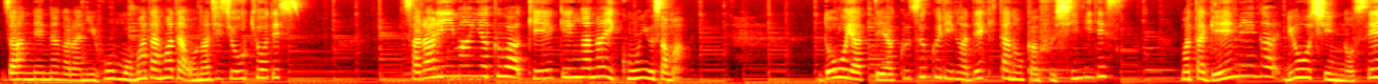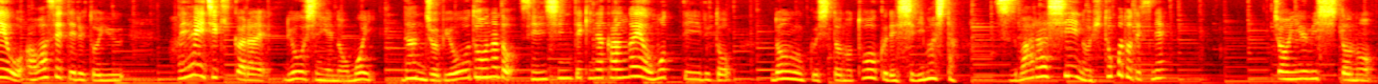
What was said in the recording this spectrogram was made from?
残念ながら日本もまだまだ同じ状況です。サラリーマン役は経験がない婚友様。どうやって役作りができたのか不思議です。また芸名が両親の性を合わせてるという早い時期から両親への思い、男女平等など先進的な考えを持っていると、ドンウク氏とのトークで知りました。素晴らしいの一言ですね。チョンユミ氏との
